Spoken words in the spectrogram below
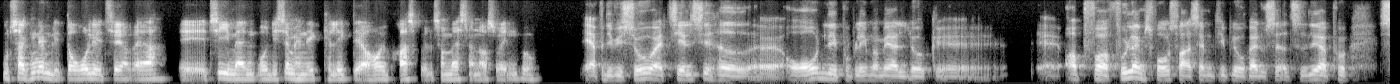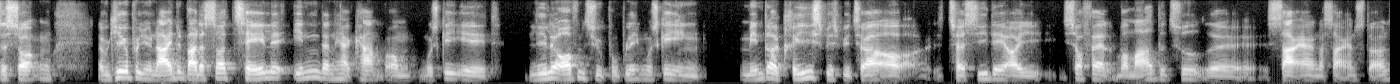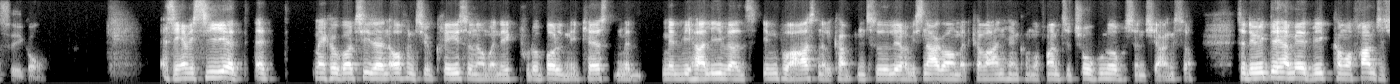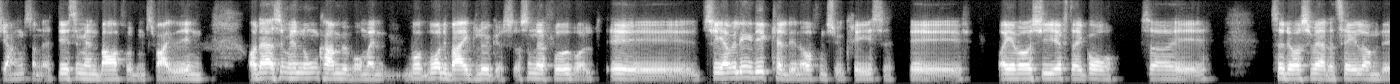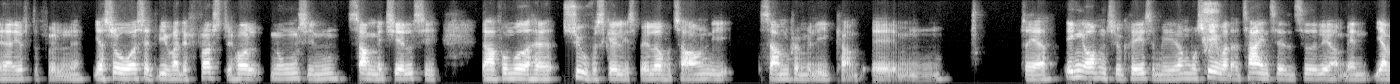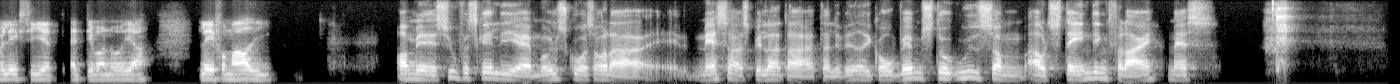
utaknemmeligt dårlige til at være øh, 10 mand, hvor de simpelthen ikke kan ligge der høje presspil, som Mads også var inde på. Ja, fordi vi så, at Chelsea havde øh, ordentlige problemer med at lukke øh, op for Fulhams forsvar, selvom de blev reduceret tidligere på sæsonen. Når vi kigger på United, var der så tale inden den her kamp om måske et lille offensivt problem, måske en mindre krise, hvis vi tør, og, tør sige det, og i så fald, hvor meget betød øh, sejren og sejrens størrelse i går? Altså jeg vil sige, at, at man kan jo godt sige, at der er en offensiv krise, når man ikke putter bolden i kasten, men, men vi har lige været inde på Arsenal-kampen tidligere, og vi snakker om, at Cavani han kommer frem til 200% chancer. Så det er jo ikke det her med, at vi ikke kommer frem til chancerne. Det er simpelthen bare at få dem sparket ind. Og der er simpelthen nogle kampe, hvor, man, hvor, hvor det bare ikke lykkes, og sådan er fodbold. Øh, så jeg vil egentlig ikke kalde det en offensiv krise. Øh, og jeg vil også sige, efter i går, så, øh, så er det også svært at tale om det her efterfølgende. Jeg så også, at vi var det første hold nogensinde sammen med Chelsea, der har formået at have syv forskellige spillere på tavlen i samme Premier League-kamp. Øh, så ja, ingen offensiv krise mere. Måske var der tegn til det tidligere, men jeg vil ikke sige, at, at det var noget, jeg lagde for meget i. Og med syv forskellige øh, målscorer, så var der øh, masser af spillere, der, der leverede i går. Hvem stod ud som outstanding for dig, Mads?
